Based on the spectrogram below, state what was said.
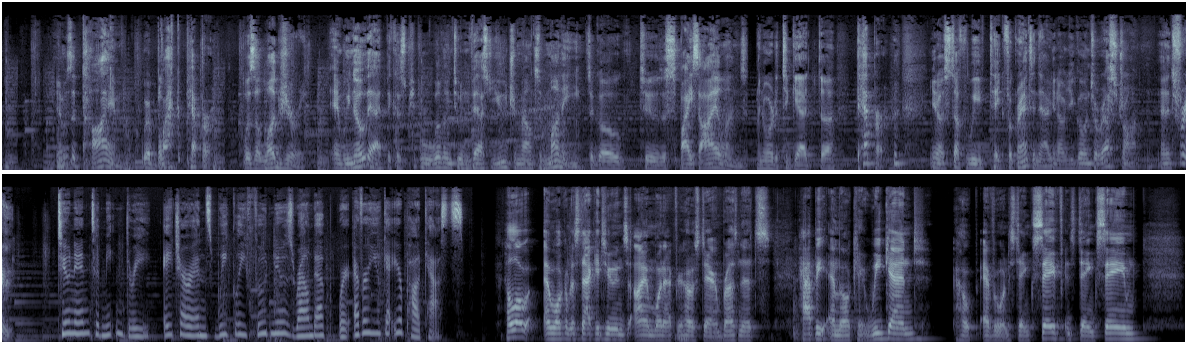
There was a time where black pepper was a luxury. And we know that because people were willing to invest huge amounts of money to go to the Spice Islands in order to get uh, pepper. You know, stuff we take for granted now. You know, you go into a restaurant and it's free. Tune in to Meat and Three, HRN's weekly food news roundup, wherever you get your podcasts. Hello and welcome to Snacky Tunes. I am one of your host, Darin Bresnitz. Happy MLK weekend. Hope everyone is staying safe and staying sane.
